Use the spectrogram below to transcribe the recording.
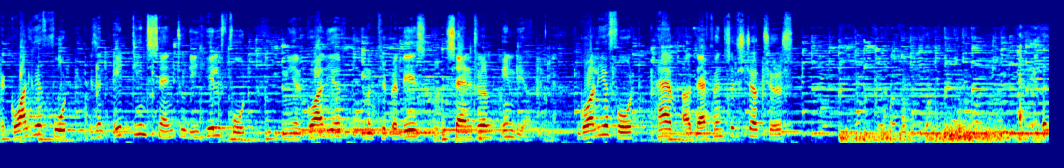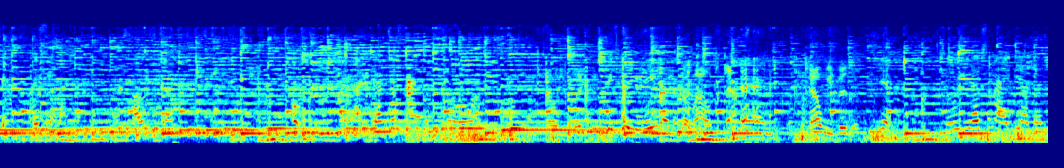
The Gwalior Fort is an 18th century hill fort near Gwalior, Madhya Pradesh, central India. Gwalior Fort have a defensive structures now we visit. Yeah. So you have some idea that uh,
